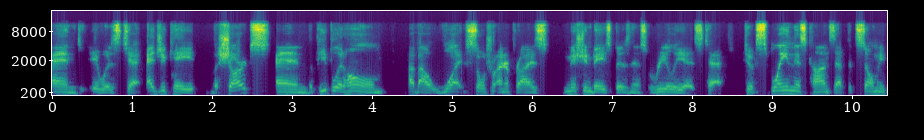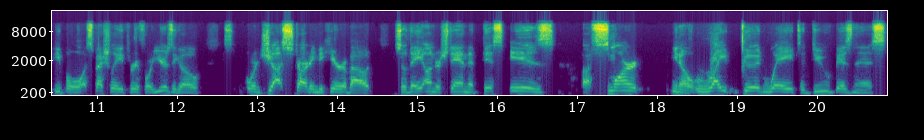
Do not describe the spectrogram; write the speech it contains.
And it was to educate the sharks and the people at home about what social enterprise mission based business really is to, to explain this concept that so many people, especially three or four years ago, were just starting to hear about. So they understand that this is a smart, you know, right, good way to do business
